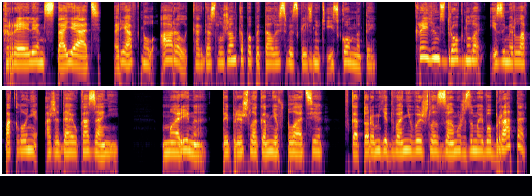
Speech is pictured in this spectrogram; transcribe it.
«Крейлин, стоять!» — рявкнул Арл, когда служанка попыталась выскользнуть из комнаты. Крейлин вздрогнула и замерла в поклоне, ожидая указаний. «Марина, ты пришла ко мне в платье, в котором едва не вышла замуж за моего брата?» —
